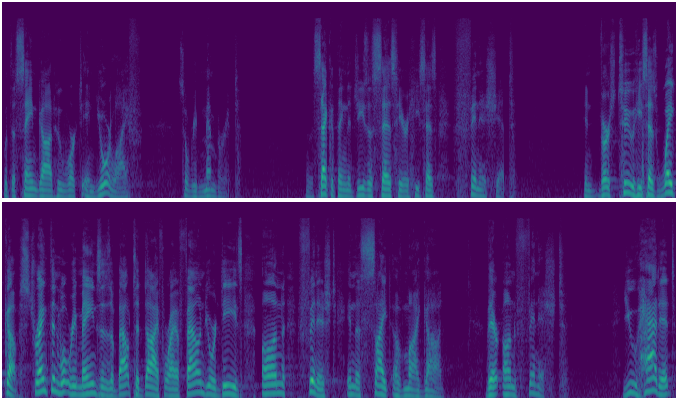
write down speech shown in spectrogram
with the same God who worked in your life. So remember it. And the second thing that Jesus says here, he says, finish it. In verse 2, he says, Wake up, strengthen what remains and is about to die, for I have found your deeds unfinished in the sight of my God. They're unfinished. You had it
